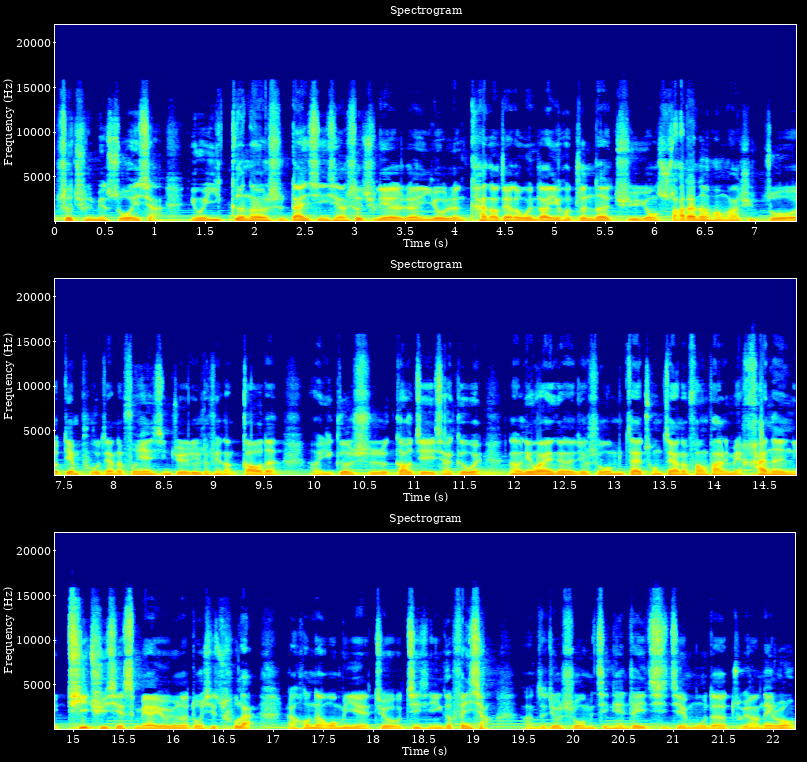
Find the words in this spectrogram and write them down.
社区里面说一下，因为一个呢是担心现在社区里的人有人看到这样的文章以后，真的去用刷单的方法去做店铺，这样的风险性绝对是非常高的啊，一个是告诫一下各位，然后另外一个呢就是我们再从这样的方法里面还能提取一些什么样有用的东西。出来，然后呢，我们也就进行一个分享啊，这就是我们今天这一期节目的主要内容。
